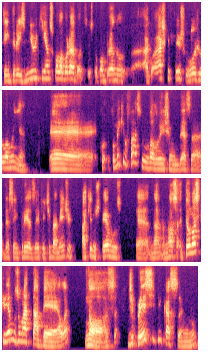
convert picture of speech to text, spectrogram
tem 3.500 colaboradores. Estou comprando, acho que fecho hoje ou amanhã. É, como é que eu faço o valuation dessa, dessa empresa efetivamente aqui nos termos é, na, na nossa? Então, nós criamos uma tabela nossa de precificação.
